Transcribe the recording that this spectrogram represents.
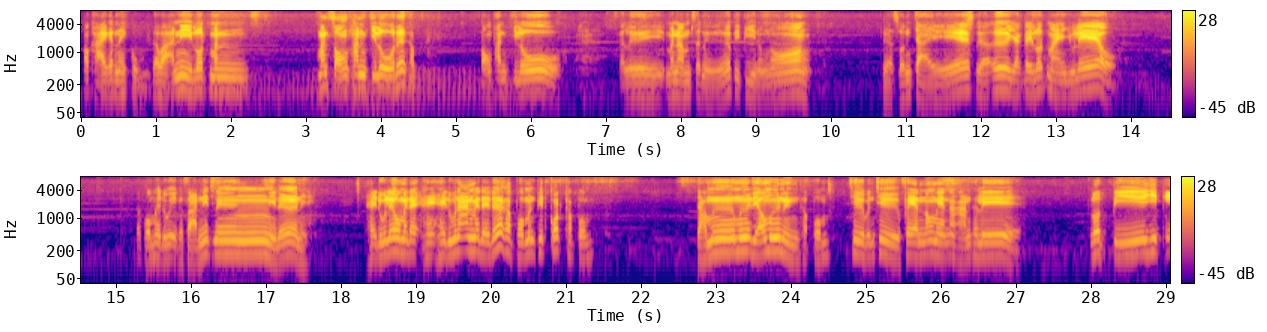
เขาขายกันในกลุ่ม แต่ว่าอันนี้รถมันมันสองพันกิโลเด้อครับสองพันกิโลอ่าก็เลยมานำเสนอพี่ๆน้องๆเผื่อสนใจเผื่อเอออยากได้รถใหม่อยู่แล้วแต่ผมให้ดูเอกสารนิดนึงนี่เด้อนี่ให้ดูเร็วไม่ได้ให้ให้ดูนานไม่ได้เด้อครับผมมันผิดกฎครับผม จากมือมือเดียวมือหนึ่งครับผม ชื่อเป็นชื่อแฟนน้องแมนอาหารทะเลรถปียิบเอ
